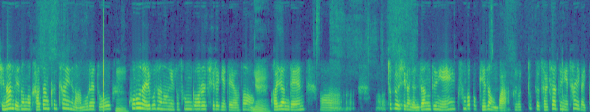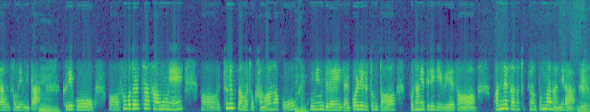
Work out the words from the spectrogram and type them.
지난 대선과 가장 큰 차이는 아무래도 음. 코로나19 상황에서 선거를 치르게 되어서 예. 관련된 어, 어, 투표 시간 연장 등의 선거법 개정과 그리고 투표 절차 등의 차이가 있다는 점입니다. 음. 그리고 어, 선거 절차 사무의 어, 투명성을 좀 강화하고 음. 국민들의 이제 알 권리를 좀 더 보장해 드리기 위해서 관내 사전 투표함뿐만 아니라 예.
